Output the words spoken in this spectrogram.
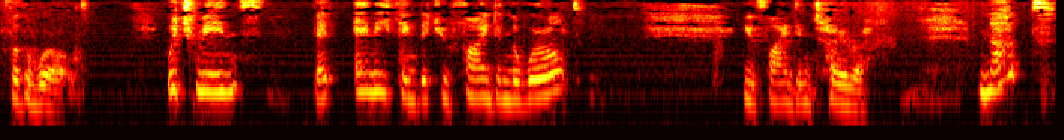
for the world, which means that anything that you find in the world, you find in Torah. Not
